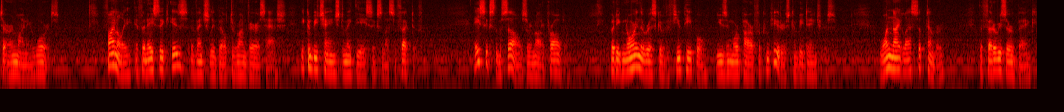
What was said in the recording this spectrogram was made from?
to earn mining awards. Finally, if an ASIC is eventually built to run VerusHash, it can be changed to make the ASICs less effective. ASICs themselves are not a problem, but ignoring the risk of a few people using more powerful computers can be dangerous. One night last September, the Federal Reserve Bank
